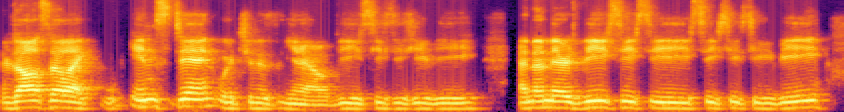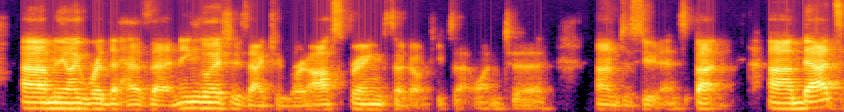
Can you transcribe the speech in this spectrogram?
There's also like instant, which is, you know, VCCCV, and then there's VCC, CCCV. Um, the only word that has that in English is actually the word offspring, so don't teach that one to, um, to students. But um, that's,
